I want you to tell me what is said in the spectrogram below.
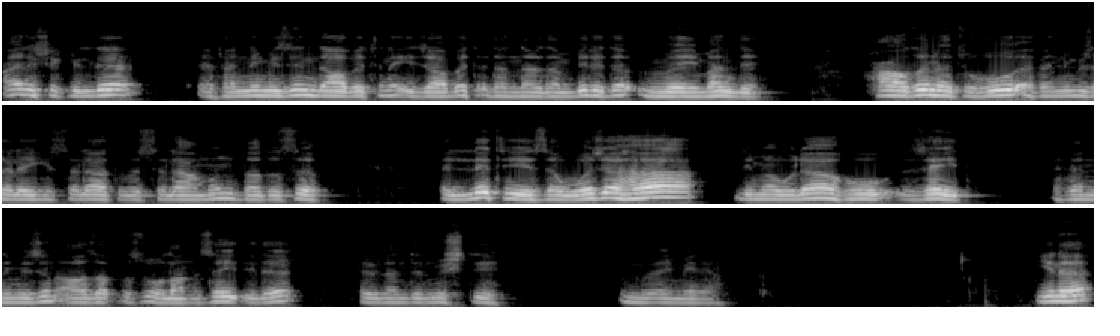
Aynı şekilde Efendimizin davetine icabet edenlerden biri de Ümmü Eymen'di. Hadinetuhu Efendimiz Aleyhisselatü Vesselam'ın dadısı. Elleti zevvecaha li mevlahu Zeyd. Efendimizin azatlısı olan Zeyd ile evlendirmişti Ümmü Eymen'i. Yine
